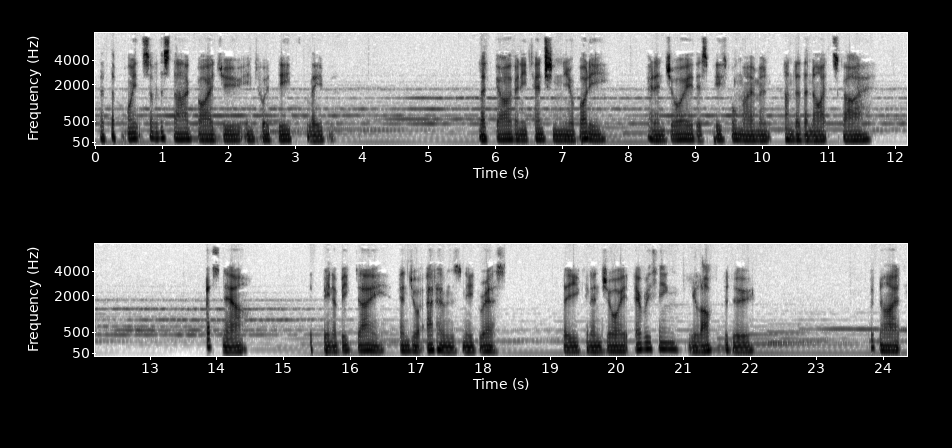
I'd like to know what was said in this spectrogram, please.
Let the points of the star guide you into a deep sleep. Let go of any tension in your body and enjoy this peaceful moment under the night sky. Just now, it's been a big day and your atoms need rest so you can enjoy everything you love to do. Good night.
